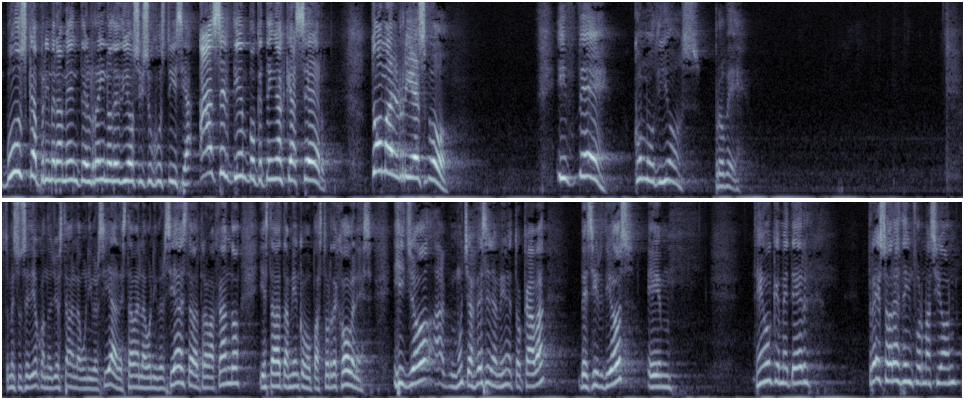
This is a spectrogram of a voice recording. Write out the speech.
busca primeramente el reino de Dios y su justicia. Haz el tiempo que tengas que hacer. Toma el riesgo. Y ve cómo Dios provee. Esto me sucedió cuando yo estaba en la universidad. Estaba en la universidad, estaba trabajando y estaba también como pastor de jóvenes. Y yo ah, muchas veces a mí me tocaba decir, Dios, em, tengo que meter tres horas de información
